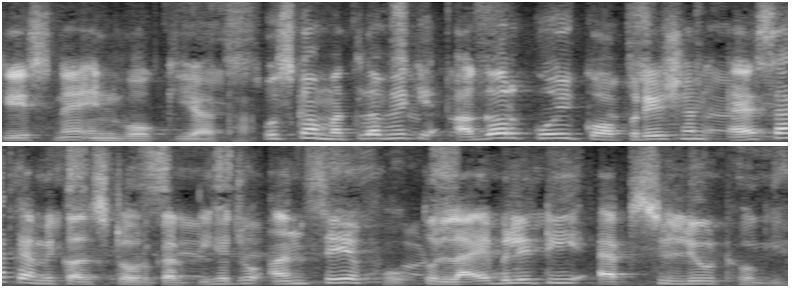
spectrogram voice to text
केस ने इन्वोक किया था। उसका मतलब है कि अगर कोई कॉपोरेशन ऐसा केमिकल स्टोर करती है जो अनसेफ हो तो लाइबिलिटी एब्सोल्यूट होगी,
